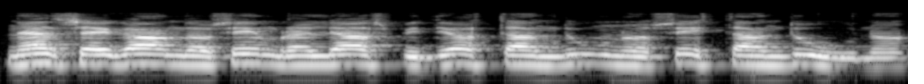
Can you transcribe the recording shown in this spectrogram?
nel secondo sempre gli ospiti 81-71,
